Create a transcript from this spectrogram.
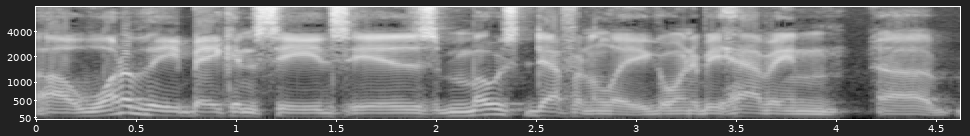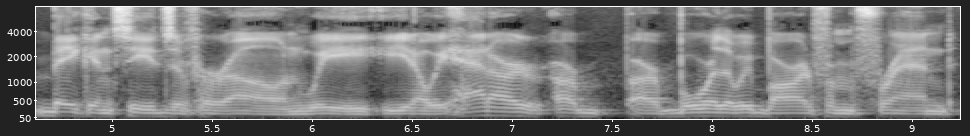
Uh, one of the bacon seeds is most definitely going to be having uh, bacon seeds of her own. We, you know, we had our, our, our boar that we borrowed from a friend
